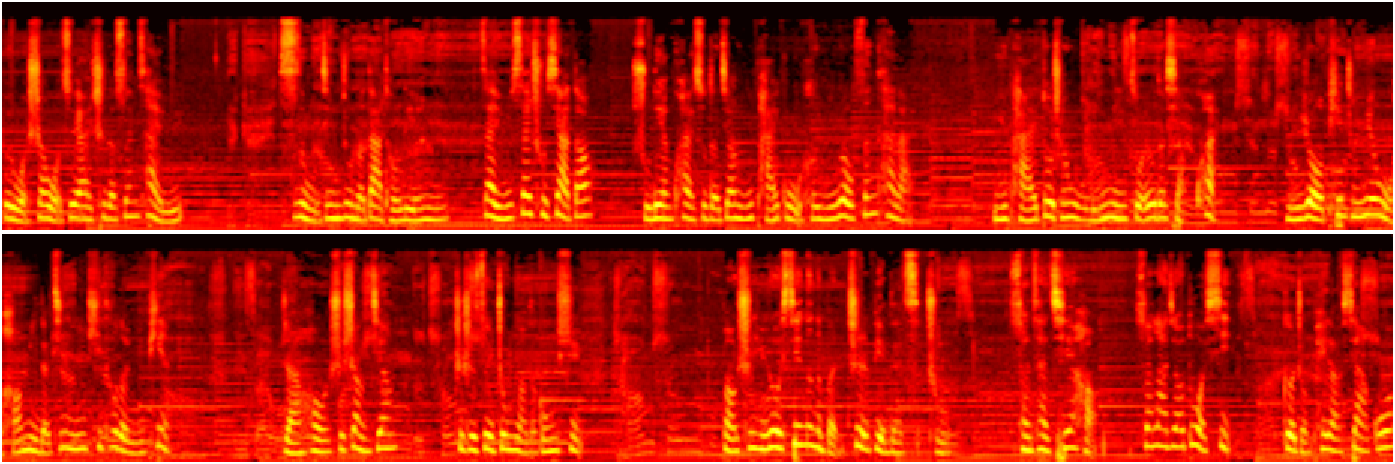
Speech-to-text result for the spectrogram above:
为我烧我最爱吃的酸菜鱼，四五斤重的大头鲢鱼，在鱼鳃处下刀，熟练快速地将鱼排骨和鱼肉分开来。鱼排剁成五厘米左右的小块，鱼肉片成约五毫米的晶莹剔透的鱼片，然后是上浆，这是最重要的工序。保持鱼肉鲜嫩的本质便在此处。酸菜切好，酸辣椒剁细，各种配料下锅，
